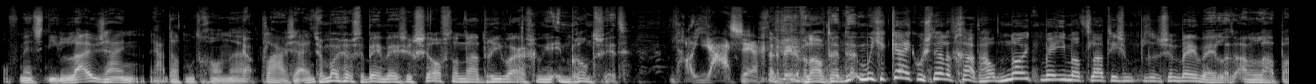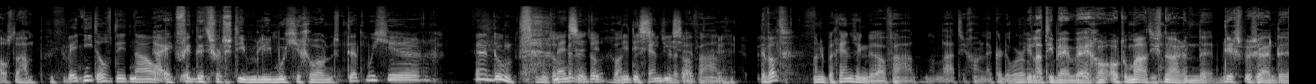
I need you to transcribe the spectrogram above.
Of mensen die lui zijn. Ja, dat moet gewoon eh, Ja. klaar zijn. is mooi als de BMW zichzelf dan na drie waarschuwingen in brand zet. Nou ja, zeg. En dan ben je er vanaf. Dan dan moet je kijken hoe snel het gaat. Haalt nooit meer iemand laat die zijn, BMW aan een laadpaal staan. Ik weet niet of dit nou... Ja, ik vind dit soort stimuli moet je gewoon, dat moet je ja, doen. Je moet ook Mensen, dit- Gewoon dit de is cynisch. De wat? Gewoon de begrenzing eraf halen. Dan laat hij gewoon lekker door. Je laat die BMW gewoon automatisch naar een uh, dichtstbijzijnde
